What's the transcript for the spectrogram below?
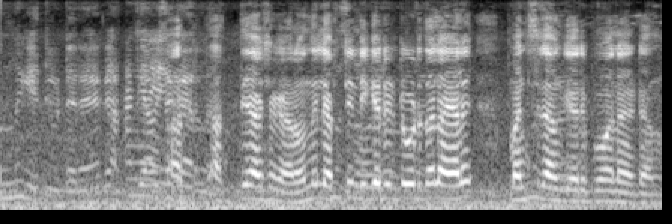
ഒന്ന് കയറ്റി വിട്ടേരെ അത്യാവശ്യക്കാരൻ. അത്യാവശ്യക്കാരൻ. ഒന്ന് ലെഫ്റ്റ് ഇൻഡിക്കേറ്റർ ഇട്ട് കൊടുത്താൽ അയാൾ മനസ്സിലാവും കയറി പോകാനായിട്ടാണ്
